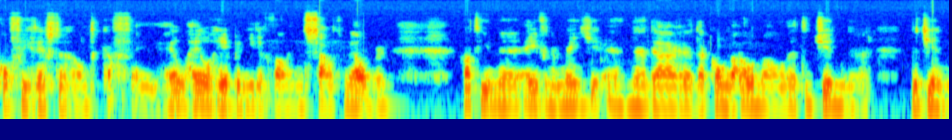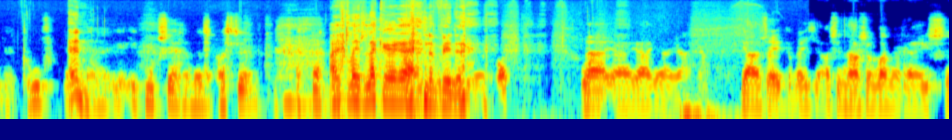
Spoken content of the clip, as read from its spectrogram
koffierestaurant, café. Heel, heel hip in ieder geval in South Melbourne. Had hij een uh, evenementje en uh, daar, uh, daar konden we allemaal de gin, de gin proeven. En? en ik moet zeggen, dat was... Hij gleed lekker naar binnen. Ja, ja, ja, ja, ja. ja. ja, zeker. Weet je, als je na zo'n lange reis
